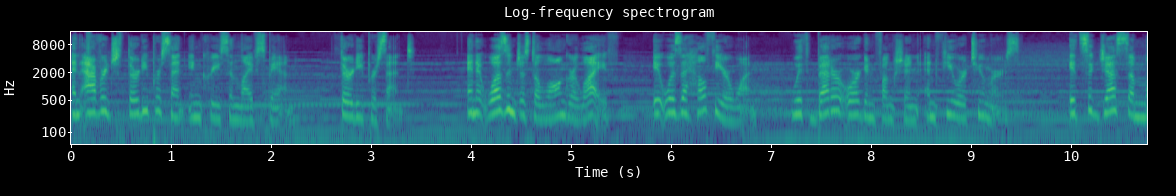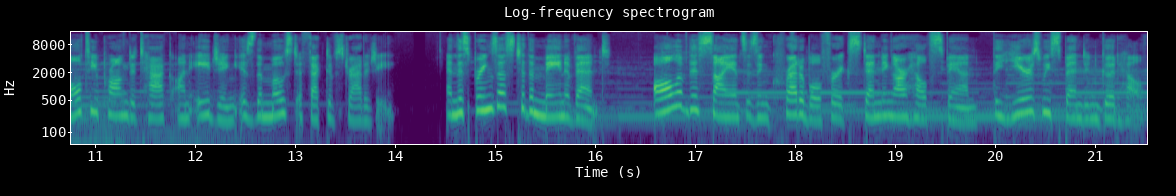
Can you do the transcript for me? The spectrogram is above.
An average 30% increase in lifespan. 30%. And it wasn't just a longer life, it was a healthier one, with better organ function and fewer tumors. It suggests a multi-pronged attack on aging is the most effective strategy. And this brings us to the main event. All of this science is incredible for extending our health span, the years we spend in good health.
